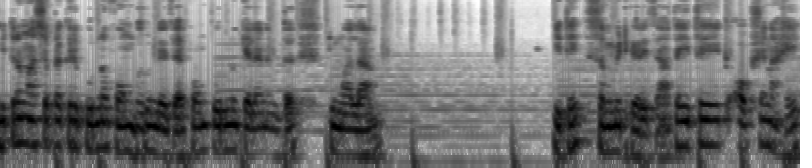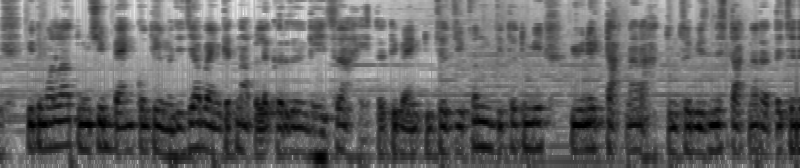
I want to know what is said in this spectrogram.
मित्रांनो अशा प्रकारे पूर्ण फॉर्म भरून द्यायचा आहे. फॉर्म पूर्ण केल्यानंतर तुम्हाला इथे सबमिट करायचं. आता इथे एक ऑप्शन आहे की तुम्हाला तुमची बँक कोणती म्हणजे ज्या बँकेतनं आपल्याला कर्ज घ्यायचं आहे तर ती बँक तुमच्या जी पण जिथं तुम्ही युनिट टाकणार आहात तुमचं बिझनेस टाकणार आहात त्याच्या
